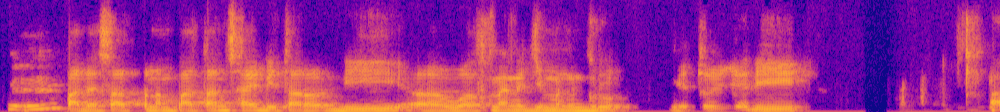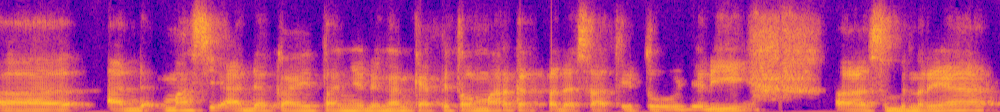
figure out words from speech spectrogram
mm-hmm. pada saat penempatan saya ditaruh di uh, wealth management group gitu. Jadi uh, ada masih ada kaitannya dengan capital market pada saat itu. Jadi uh, sebenarnya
